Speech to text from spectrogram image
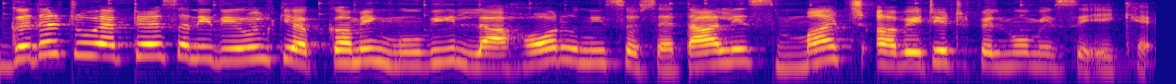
गदर टू एक्टर सनी देओल की अपकमिंग मूवी लाहौर उन्नीस मच अवेटेड फ़िल्मों में से एक है।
